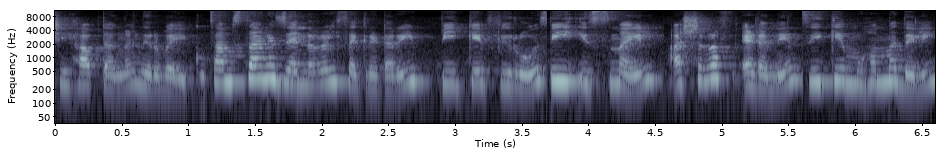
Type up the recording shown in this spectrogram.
ഷിഹാബ് തങ്ങൾ നിർവഹിക്കും. സംസ്ഥാന general secretary P K Firoz P Ismail Ashraf Edaneer C K Muhammad Ali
